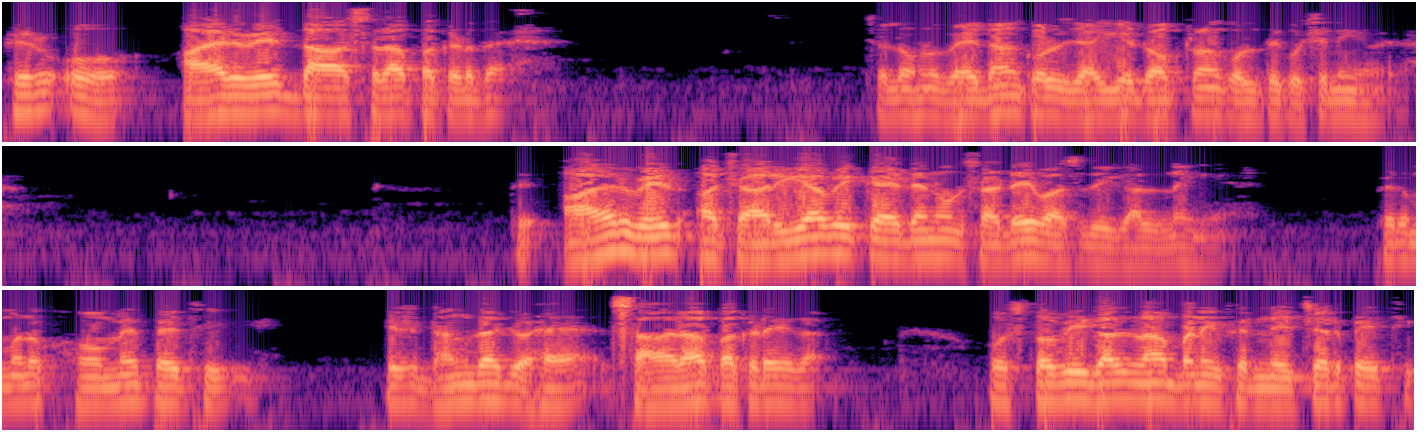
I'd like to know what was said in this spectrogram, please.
ਫਿਰ ਉਹ ਆਯੁਰਵੇਦ ਦਾ ਆਸਰਾ ਪਕੜਦਾ ਹੈ। ਚਲੋ ਹੁਣ ਵੈਦਾਂ ਕੋਲ ਜਾਈਏ, ਡਾਕਟਰਾਂ ਕੋਲ ਤੇ ਕੁਝ ਨਹੀਂ ਹੋਇਆ। ਤੇ ਆਯੁਰਵੇਦ ਆਚਾਰੀਆ ਵੀ ਕਹਿ ਦੇਣ, ਹੁਣ ਸਾਡੇ ਵੱਸ ਦੀ ਗੱਲ ਨਹੀਂ ਹੈ। ਫਿਰ ਮਨੁੱਖ ਹੋਮਿਓਪੈਥੀ, ਇਸ ਢੰਗ ਦਾ ਜੋ ਹੈ ਸਹਾਰਾ ਪਕੜੇਗਾ। ਉਸ ਤੋਂ ਵੀ ਗੱਲ ਨਾ ਬਣੀ, ਫਿਰ ਨੇਚਰ ਪੈਥੀ।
